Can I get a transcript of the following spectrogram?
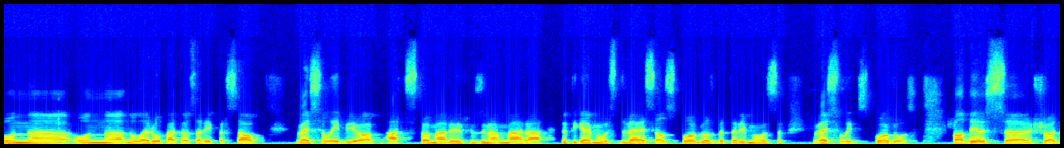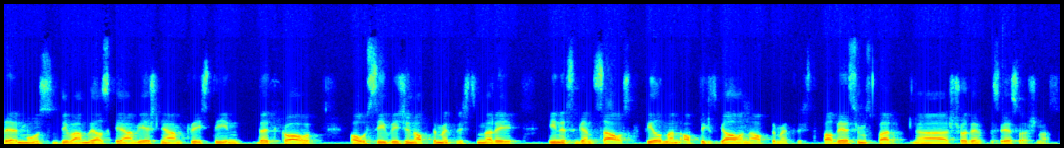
un, un nu, lai rūpētos arī par savu veselību, jo acis tomēr ir zināmā mērā ne tikai mūsu dvēseles spogulis, bet arī mūsu veselības spogulis. Paldies šodien mūsu divām lieliskajām viesņām, Kristīnu Detkova OC Vision optometrists un arī Ines Gansauska, Filmana optikas galvenā optometrista. Paldies jums par uh, šodienas viesošanos!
